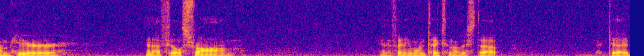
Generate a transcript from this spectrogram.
I'm here and I feel strong. And if anyone takes another step, you're dead.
